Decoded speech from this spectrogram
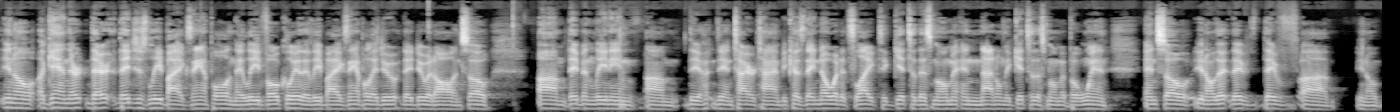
you know, again, they're they're they just lead by example, and they lead vocally. They lead by example. They do they do it all, and so um, they've been leading um, the the entire time because they know what it's like to get to this moment, and not only get to this moment but win. And so, you know, they, they've they've uh, you know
